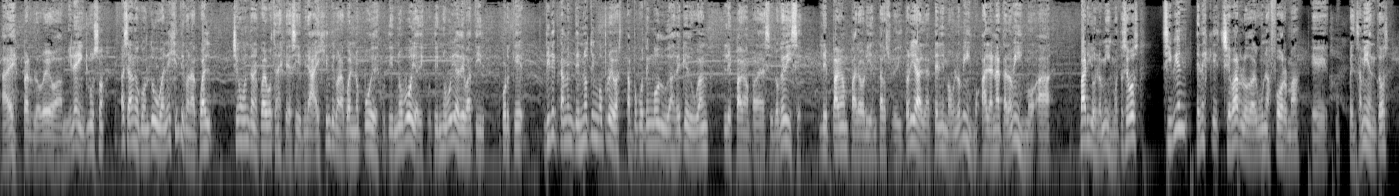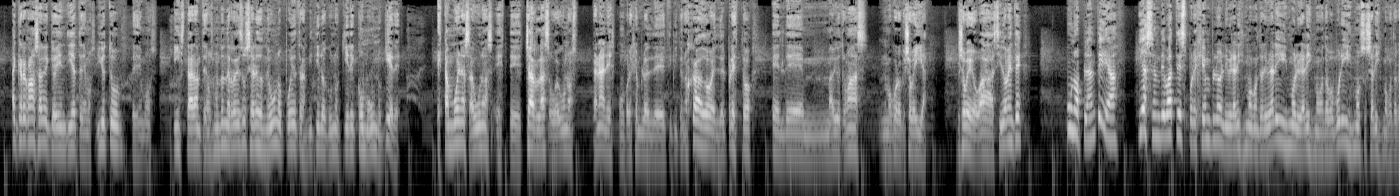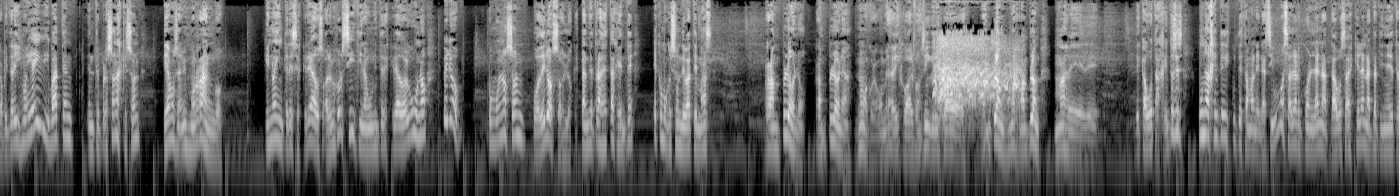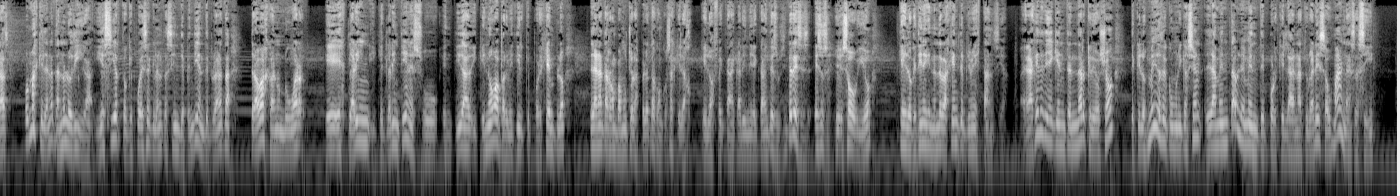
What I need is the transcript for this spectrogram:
a Esper, lo veo a Milei incluso. Vas hablando con Dugan, hay gente con la cual llega un momento en el cual vos tenés que decir, mira, hay gente con la cual no puedo discutir, no voy a discutir, no voy a debatir, porque directamente no tengo pruebas, tampoco tengo dudas de que Dugan le pagan para decir lo que dice. Le pagan para orientar su editorial, a Tenenbaum lo mismo, a la Nata lo mismo, a varios lo mismo. Entonces vos, si bien tenés que llevarlo de alguna forma, eh, tus pensamientos, hay que reconocer que hoy en día tenemos YouTube, tenemos Instagram, tenemos un montón de redes sociales donde uno puede transmitir lo que uno quiere como uno quiere. Están buenas algunas este, charlas o algunos canales, como por ejemplo el de Tipito Enojado, el del Presto, el de... Mm, había otro más, no me acuerdo que yo veía, que yo veo asiduamente. Uno plantea y hacen debates, por ejemplo, liberalismo contra liberalismo, liberalismo contra populismo, socialismo contra capitalismo, y ahí debaten entre personas que son, digamos, en el mismo rango que no hay intereses creados. A lo mejor sí tiene algún interés creado alguno, pero como no son poderosos los que están detrás de esta gente, es como que es un debate más ramplono, ramplona, no me acuerdo cómo me la dijo Alfonsín, que dijo ramplón, más ramplón, más de, de, cabotaje. Entonces, una gente discute de esta manera. Si vos vas a hablar con la nata, vos sabés que la nata tiene detrás, por más que la nata no lo diga, y es cierto que puede ser que la nata sea independiente, pero la nata trabaja en un lugar que es Clarín y que Clarín tiene su entidad y que no va a permitir que, por ejemplo, la nata rompa mucho las pelotas con cosas que, lo afectan a Clarín directamente de sus intereses. Eso es, obvio que es lo que tiene que entender la gente en primera instancia. La gente tiene que entender, creo yo, de que los medios de comunicación, lamentablemente, porque la naturaleza humana es así,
